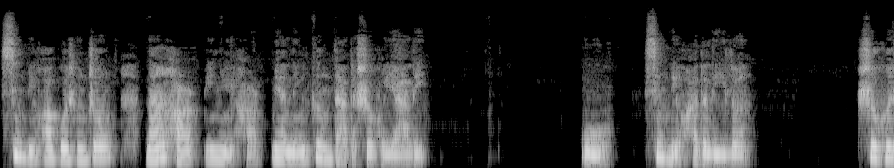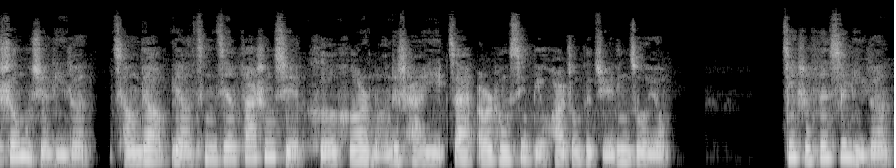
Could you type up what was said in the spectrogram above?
性别化过程中，男孩比女孩面临更大的社会压力。五、性别化的理论。社会生物学理论强调两性间发生学和荷尔蒙的差异在儿童性别化中的决定作用。精神分析理论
